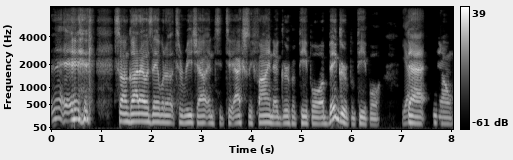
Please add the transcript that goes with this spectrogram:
so I'm glad I was able to to reach out and to, to actually find a group of people, a big group of people yeah. that you know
